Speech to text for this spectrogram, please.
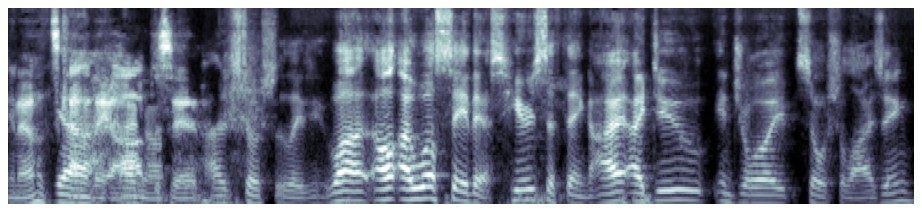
You know, it's kind of the opposite. I'm socially lazy. Well, I'll, I will say this. Here's the thing. I, I do enjoy socializing,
